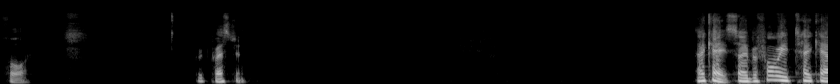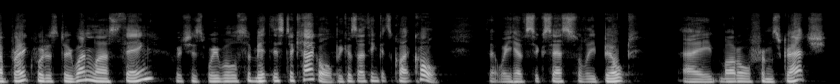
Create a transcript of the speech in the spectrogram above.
for. Good question. Okay, so before we take our break, we'll just do one last thing, which is we will submit this to Kaggle because I think it's quite cool that we have successfully built a model from scratch.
